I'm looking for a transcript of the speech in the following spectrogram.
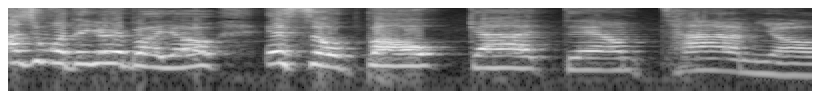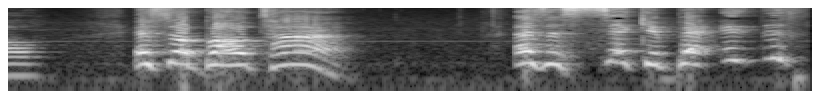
I just want to thank everybody, y'all. It's about goddamn time, y'all. It's about time. As a second pack, this,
